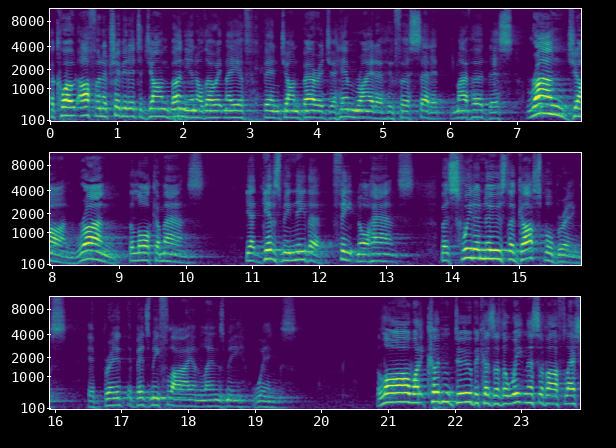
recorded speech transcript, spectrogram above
A quote often attributed to John Bunyan, although it may have been John Berridge, a hymn writer, who first said it. You might have heard this Run, John, run, the law commands, yet gives me neither feet nor hands. But sweeter news the gospel brings. It, bids me fly and lends me wings. The law, what it couldn't do because of the weakness of our flesh,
